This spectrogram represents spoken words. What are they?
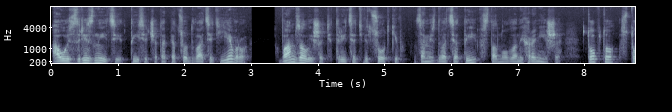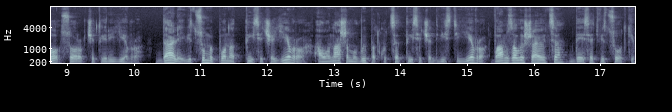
А ось з різниці 1000 та 520 євро вам залишать 30% замість 20 встановлених раніше, тобто 144 євро. Далі від суми понад 1000 євро, а у нашому випадку це 1200 євро, вам залишаються 10%.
